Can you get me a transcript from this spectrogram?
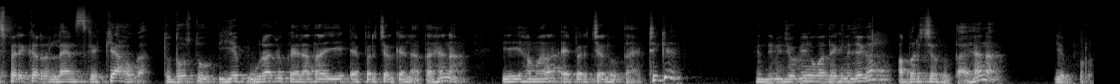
स्पेरिकल लेंस के क्या होगा? तो दोस्तों ये पूरा जो कहलाता है ये एपर्चर कहलाता है ना? यही हमारा एपर्चर होता है ठीक है? हिंदी में जो भी होगा देख लीजिएगा अपर्चर होता है, है ना? ये पूरा।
